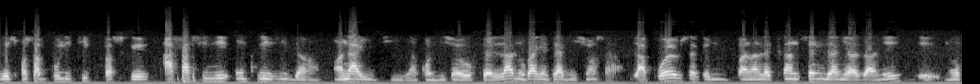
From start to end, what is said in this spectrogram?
responsables politiques, parce que assassiner un président en Haïti, en condition européenne, là, nous pas une ça. La preuve, c'est que pendant les 35 dernières années, nous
